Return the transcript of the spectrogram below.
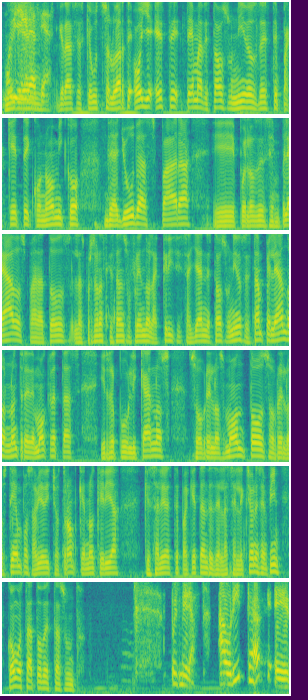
Muy, bien, gracias. Gracias, qué gusto saludarte. Oye, este tema de Estados Unidos, de este paquete económico de ayudas para eh, pues los desempleados, para todas las personas que están sufriendo la crisis allá en Estados Unidos, están peleando no entre demócratas y republicanos sobre los montos, sobre los tiempos. Había dicho Trump que no quería que saliera este paquete antes de las elecciones. En fin, ¿cómo está todo este asunto? Pues mira, ahorita eh,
